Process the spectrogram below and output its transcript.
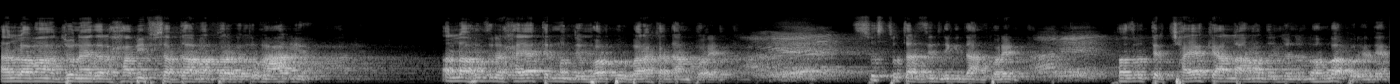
আল্লামা জোনায়দ আল হাবিব সাবদা আমার বরকতুল আলিয়া। আল্লাহ হুজুরের হায়াতের মধ্যে ভরপুর বারাকা দান করেন। সুস্থতার জিন্দগি দান করেন। হজরতের ছায়াকে আল্লাহ আমাদের জন্য লম্বা করে দেন।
